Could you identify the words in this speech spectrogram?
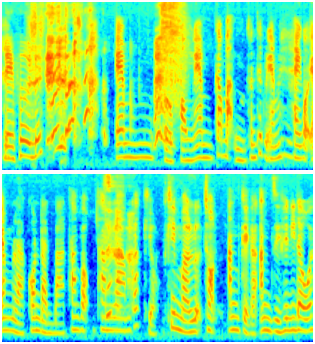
đẹp hơn đấy em ở phòng em các bạn thân thiết với em ấy hay gọi em là con đàn bà tham vọng tham lam các kiểu khi mà lựa chọn ăn kể cả ăn gì hay đi đâu ấy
